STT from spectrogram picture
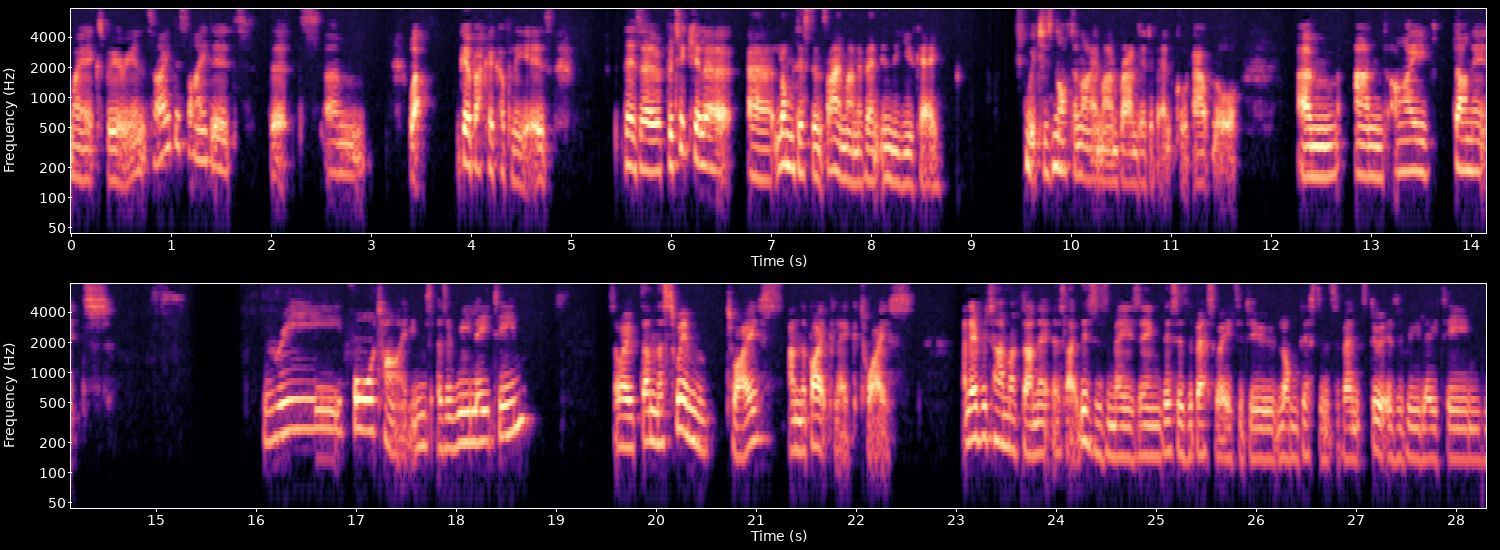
my experience. I decided that. Um, well, go back a couple of years. There's a particular uh, long distance Ironman event in the UK, which is not an Ironman branded event called Outlaw, um, and I've done it three, four times as a relay team. So I've done the swim twice and the bike leg twice. And every time I've done it, it's like, this is amazing. This is the best way to do long distance events. Do it as a relay team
